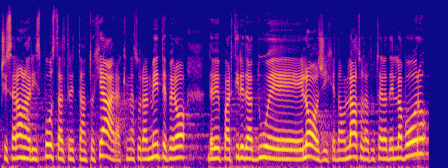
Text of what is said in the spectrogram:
ci sarà una risposta altrettanto chiara, che naturalmente però deve partire da due logiche, da un lato la tutela del lavoro,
